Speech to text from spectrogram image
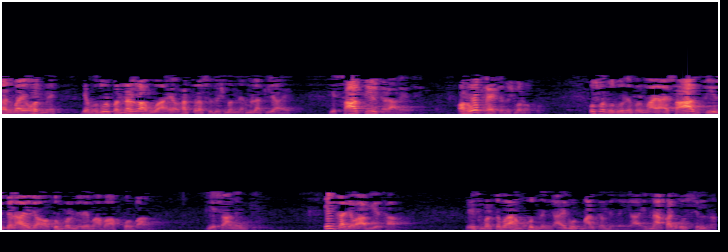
غزوہ عہد میں جب حضور پر نرگا ہوا ہے اور ہر طرف سے دشمن نے حملہ کیا ہے، یہ سات تیر چڑھا رہے تھے اور روک رہے تھے دشمنوں کو۔ اس وقت حضور نے فرمایا ہے سات تیر چلائے جاؤ، تم پر میرے ماں باپ قربان۔ یہ شان ہے ان کی۔ ان کا جواب یہ تھا کہ اس مرتبہ ہم خود نہیں آئے، لوٹ مار کرنے نہیں آئے ناقد ارسلنا۔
